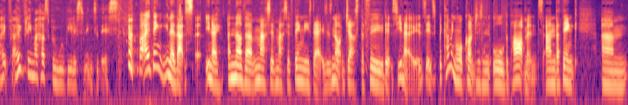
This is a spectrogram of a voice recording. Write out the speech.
Hope, hopefully, my husband will be listening to this. but I think you know that's uh, you know another massive, massive thing these days is not just the food. It's you know it's it's becoming more conscious in all departments, and I think. Um,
